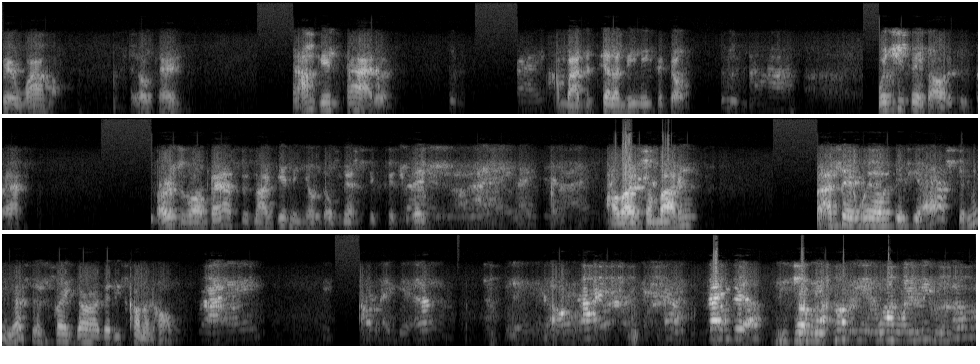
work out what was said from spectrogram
I said, Wow. I said, Okay. And I'm getting tired of it. I'm about to tell him he needs to go. Mm-hmm. What you think I ought to do, Pastor? First of all, Pastor's not getting in your domestic situation. All right, somebody? But I said, well, if you're asking me, let's just thank God that he's coming home. Right? You tell me I'm coming in one way, leaving another?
